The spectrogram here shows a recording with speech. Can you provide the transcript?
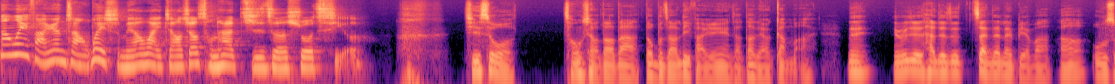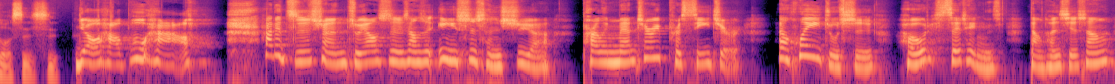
那立法院长为什么要外交？就要从他的职责说起了。其实我。从小到大都不知道立法院院长到底要干嘛？那你不觉得他就是站在那边吗？然后无所事事，有好不好？他的职权主要是像是议事程序啊，parliamentary procedure，还有会议主持，hold sittings，党团协商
